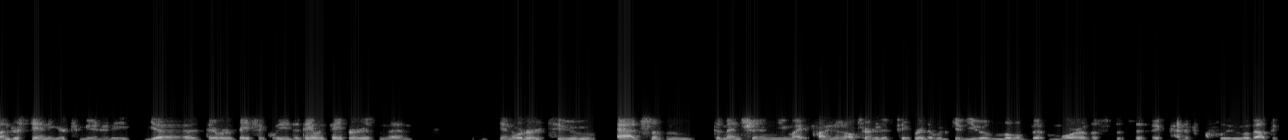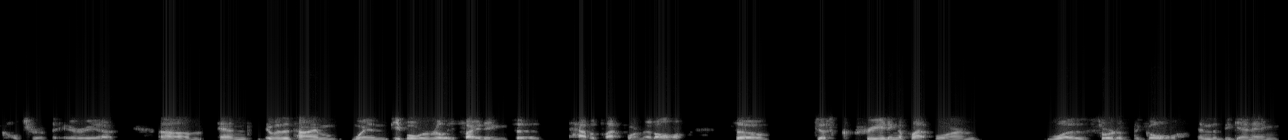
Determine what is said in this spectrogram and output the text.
understanding your community. Yeah, there were basically the daily papers, and then in order to add some dimension, you might find an alternative paper that would give you a little bit more of a specific kind of clue about the culture of the area. Um, and it was a time when people were really fighting to have a platform at all. So just creating a platform was sort of the goal in the beginning.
